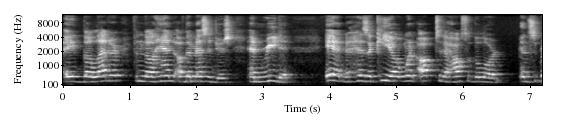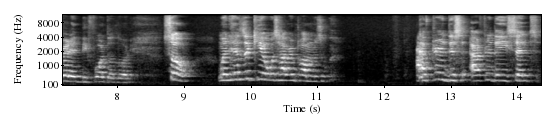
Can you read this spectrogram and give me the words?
a, the letter from the hand of the messengers, and read it. And Hezekiah went up to the house of the Lord, and spread it before the Lord. So, when Hezekiah was having problems, after this, after they sent,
